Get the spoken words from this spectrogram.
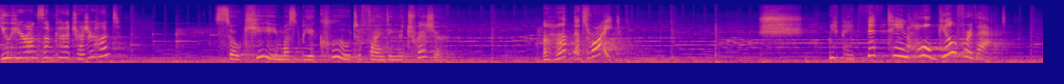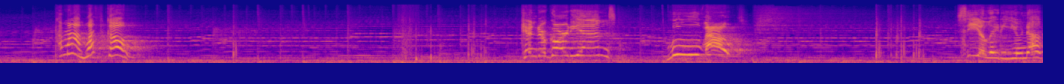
You here on some kind of treasure hunt? So Key must be a clue to finding the treasure. Uh-huh, that's right. Shh. We paid 15 whole gil for that. Come on, let's go. Kinderguardians! Move out! See you, Lady Yuna.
